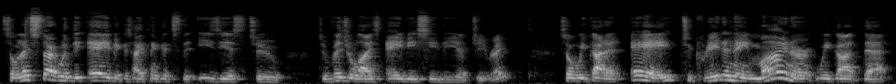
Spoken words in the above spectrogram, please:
So let's start with the A because I think it's the easiest to to visualize A, B, C, D, F, G, right? So we got an A. To create an A minor, we got that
